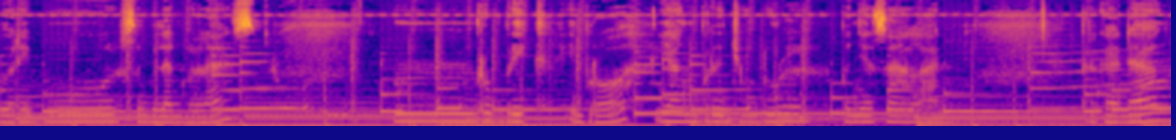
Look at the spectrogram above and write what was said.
2019 hmm, rubrik Ibroh yang berjudul penyesalan terkadang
